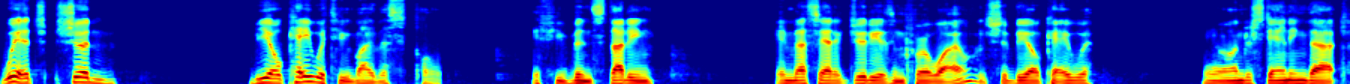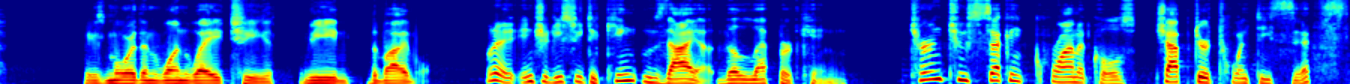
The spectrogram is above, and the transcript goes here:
which should be okay with you by this point. If you've been studying in Messianic Judaism for a while, it should be okay with you know understanding that there's more than one way to read the Bible. I'm going to introduce you to King Uzziah, the leper king. Turn to Second Chronicles chapter 26.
